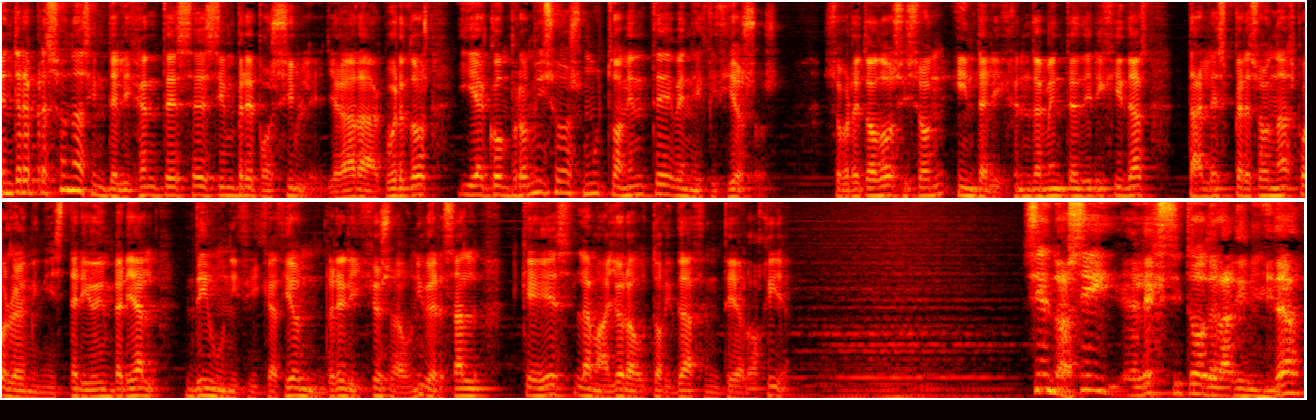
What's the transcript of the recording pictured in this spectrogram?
Entre personas inteligentes es siempre posible llegar a acuerdos y a compromisos mutuamente beneficiosos, sobre todo si son inteligentemente dirigidas tales personas por el Ministerio Imperial de Unificación Religiosa Universal, que es la mayor autoridad en teología. Siendo así, el éxito de la divinidad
